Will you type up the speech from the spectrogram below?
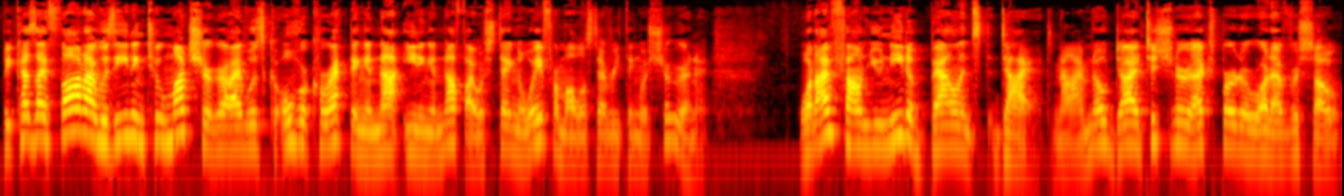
Because I thought I was eating too much sugar, I was overcorrecting and not eating enough. I was staying away from almost everything with sugar in it. What I've found, you need a balanced diet. Now, I'm no dietitian or expert or whatever, so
